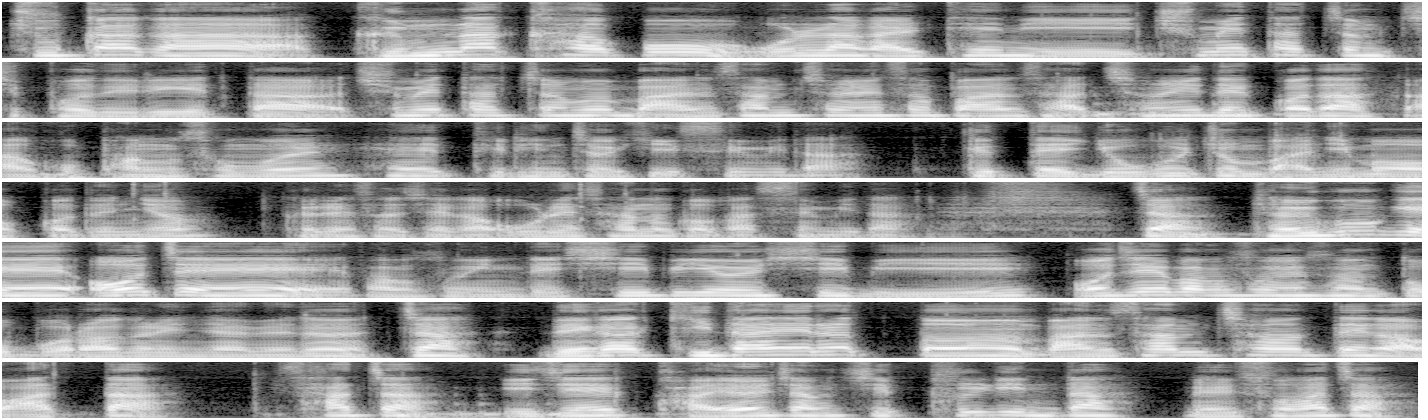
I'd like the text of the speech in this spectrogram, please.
주가가 급락하고 올라갈 테니 추메 타점 짚어드리겠다. 추메 타점은 13,000에서 14,000이 될 거다 라고 방송을 해드린 적이 있습니다. 그때 욕을 좀 많이 먹었거든요. 그래서 제가 오래 사는 것 같습니다. 자, 결국에 어제 방송인데 12월 12일 어제 방송에서는 또 뭐라 그랬냐면은 자, 내가 기다렸던 13,000원대가 왔다. 사자. 이제 과열 장치 풀린다. 매수하자.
